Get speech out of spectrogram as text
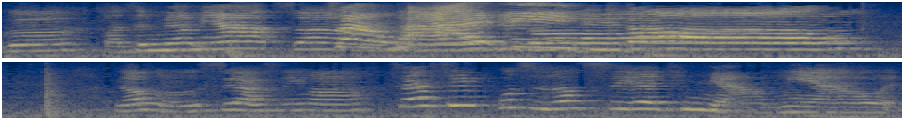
哥，我是喵喵，上上台一举动。你知道什么是 CRC 吗？？C R C 我只知道 C A T 喵喵哎，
